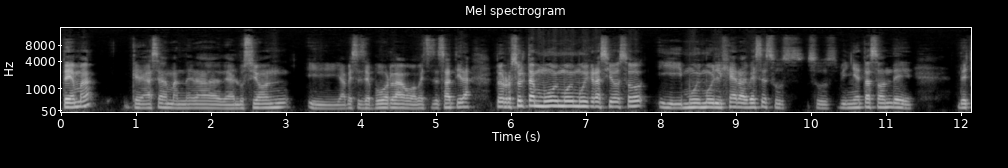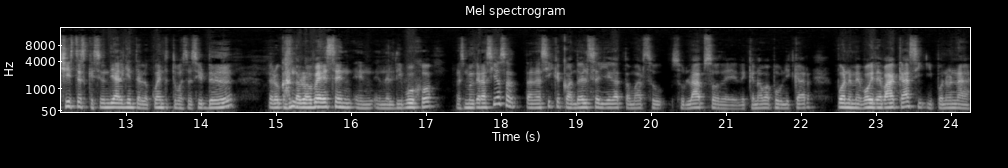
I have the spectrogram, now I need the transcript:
tema que hace a manera de alusión y a veces de burla o a veces de sátira, pero resulta muy, muy, muy gracioso y muy, muy ligero. A veces sus, sus viñetas son de, de chistes que si un día alguien te lo cuenta tú vas a decir, de pero cuando lo ves en, en, en el dibujo es muy gracioso. Tan así que cuando él se llega a tomar su, su lapso de que no va a publicar, pone me voy de vacas y, pone un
